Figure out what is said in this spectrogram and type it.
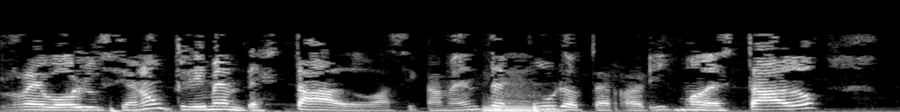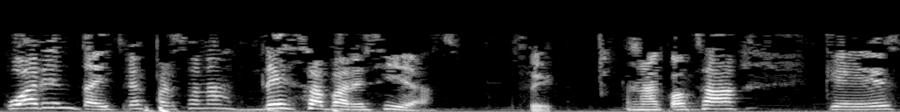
revolucionó un crimen de Estado, básicamente, Mm. puro terrorismo de Estado, 43 personas desaparecidas. Sí. Una cosa que es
